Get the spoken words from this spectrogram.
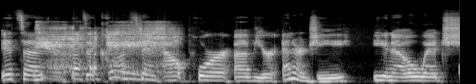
it's a it's a constant outpour of your energy, you know, which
